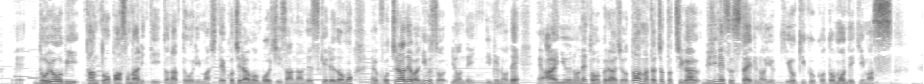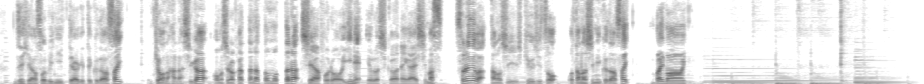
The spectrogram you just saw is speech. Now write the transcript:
土曜日担当パーソナリティとなっておりまして、こちらもボイシーさんなんですけれども、こちらではニュースを読んでいるので、アイニューのね、トークラジオとはまたちょっと違うビジネススタイルのユッキーを聞くこともできます。ぜひ遊びに行ってあげてください。今日の話が面白かったなと思ったらシェア、フォロー、いいねよろしくお願いします。それでは楽しい休日をお楽しみください。バイバーイ。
